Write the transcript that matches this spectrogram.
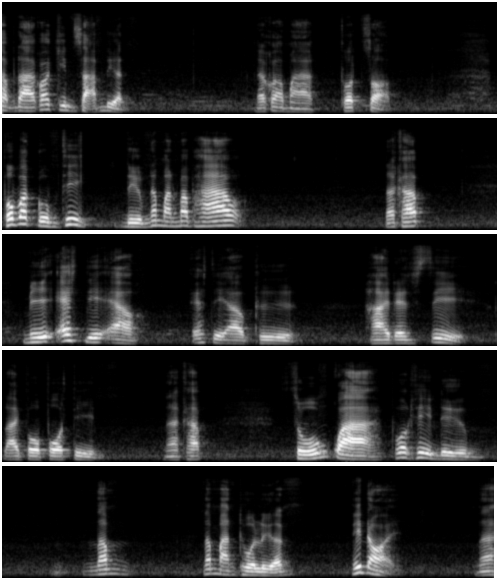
สัปดาห์ก็กินสามเดือน แล้วก็มา ทดสอบพบว่ากลุ่มที่ดื่มน้ำมันมะพร้าวนะครับ มี HDL HDL คือ High Density Lipoprotein นะครับ สูงกว่าพวกที่ดื่มน้ำน้ำมันถั่วเหลือง นิดหน่อยนะ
